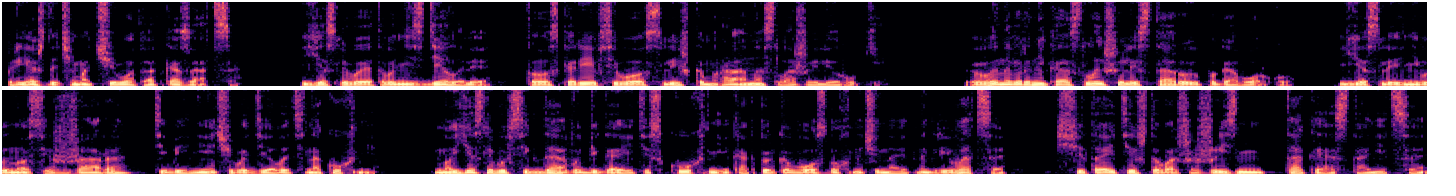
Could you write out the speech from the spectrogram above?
прежде чем от чего-то отказаться. Если вы этого не сделали, то, скорее всего, слишком рано сложили руки. Вы наверняка слышали старую поговорку «Если не выносишь жара, тебе нечего делать на кухне». Но если вы всегда выбегаете с кухни, как только воздух начинает нагреваться, считайте, что ваша жизнь так и останется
